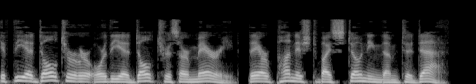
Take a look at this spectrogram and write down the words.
If the adulterer or the adulteress are married, they are punished by stoning them to death."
